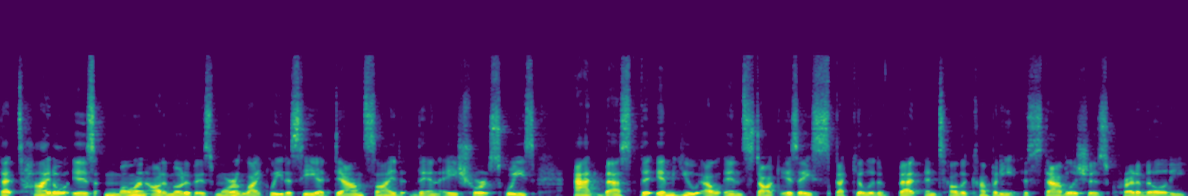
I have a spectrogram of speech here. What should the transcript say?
That title is Mullen Automotive is more likely to see a downside than a short squeeze. At best, the MULN stock is a speculative bet until the company establishes credibility.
